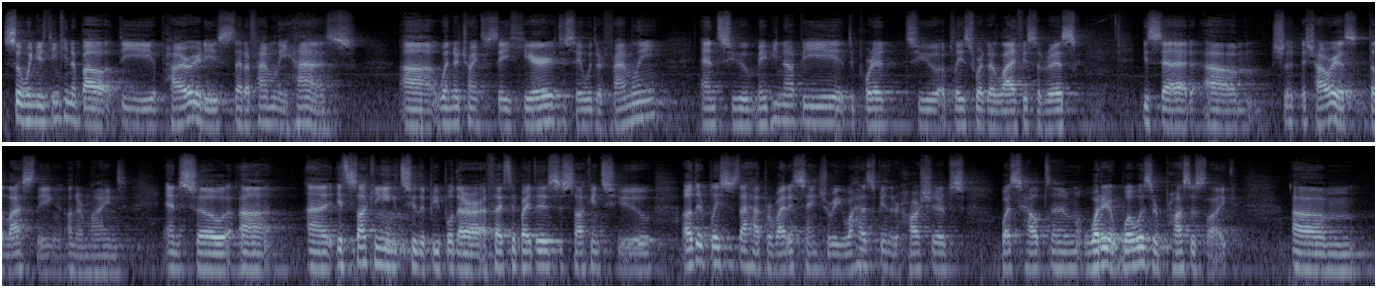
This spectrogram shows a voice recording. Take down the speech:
so when you're thinking about the priorities that a family has uh, when they're trying to stay here, to stay with their family, and to maybe not be deported to a place where their life is at risk, is that um, a shower is the last thing on their mind. And so uh, uh, it's talking to the people that are affected by this, it's talking to other places that have provided sanctuary, what has been their hardships, what's helped them, what, what was their process like. Um,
